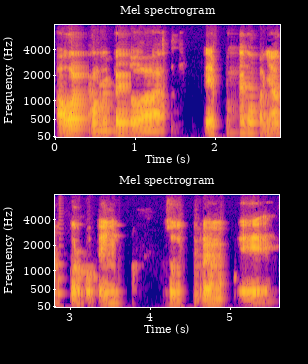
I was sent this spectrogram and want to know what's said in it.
Ahora, con respecto a debemos acompañado un cuerpo técnico, nosotros siempre vemos, eh,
